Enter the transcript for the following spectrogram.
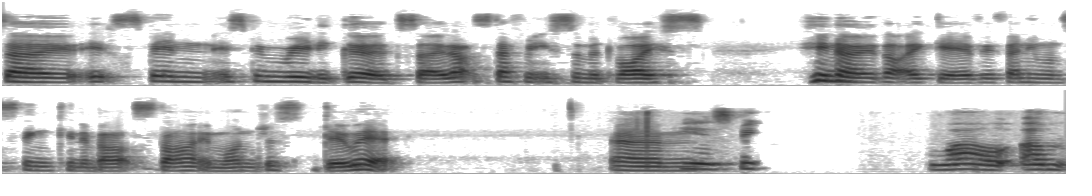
So it's been it's been really good. So that's definitely some advice you know that i give. If anyone's thinking about starting one just do it. Um yes wow um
